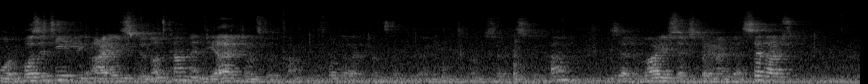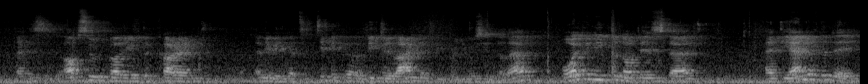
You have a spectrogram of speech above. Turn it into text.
more positive, the ions will not come and the electrons will come. The photoelectrons that from the surface will come. These are the various experimental setups, and this is the absolute value of the current Anyway, that's a typical Wiggly line that we produce in the lab. All you need to notice that at the end of the day,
